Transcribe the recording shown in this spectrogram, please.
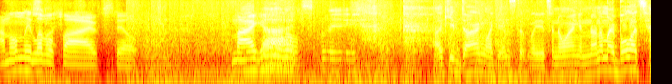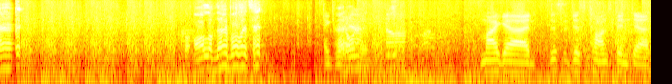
I'm only level 5 still. My god. I keep dying like instantly. It's annoying, and none of my bullets hit. But all of their bullets hit. Exactly. No. My god. This is just constant death.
